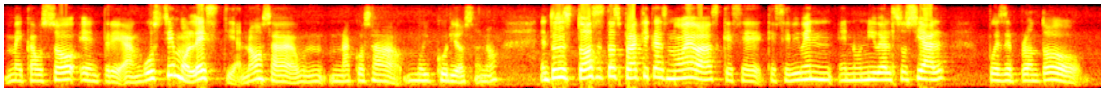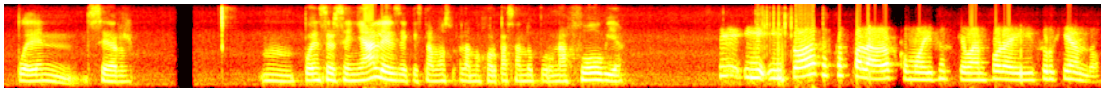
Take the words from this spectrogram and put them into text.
me causó entre angustia y molestia, ¿no? O sea, una cosa muy curiosa, ¿no? Entonces, todas estas prácticas nuevas que se, que se viven en un nivel social, pues de pronto pueden ser, mm, pueden ser señales de que estamos a lo mejor pasando por una fobia. Sí, y, todas estas palabras, como dices, que van por ahí surgiendo,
